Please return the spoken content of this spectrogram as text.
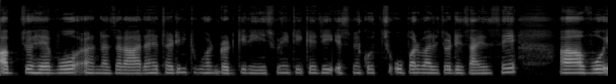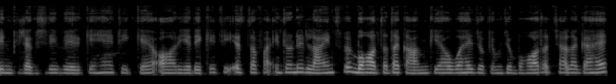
अब जो है वो नज़र आ रहा है थर्टी टू हंड्रेड की रेंज में, ठीक है जी। इसमें कुछ ऊपर वाले जो डिज़ाइन थे वो इनकी लग्जरी वेयर के हैं, ठीक है। और ये देखिए जी, इस दफ़ा इन्होंने लाइन्स में बहुत ज़्यादा काम किया हुआ है, जो कि मुझे बहुत अच्छा लगा है।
